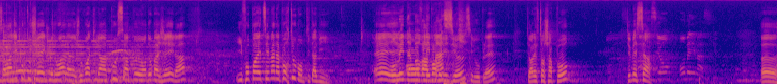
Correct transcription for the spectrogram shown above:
Ça va aller pour toucher avec le doigt, là. Je vois qu'il a un pouce un peu endommagé, là. Il faut pas mettre ses mains n'importe où, mon petit ami. Et On met d'abord va les bander masques. les yeux, s'il vous plaît. Tu enlèves ton chapeau. Tu mets ça. on met les masques. Euh,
